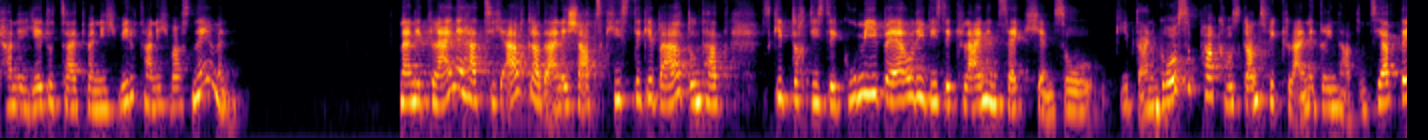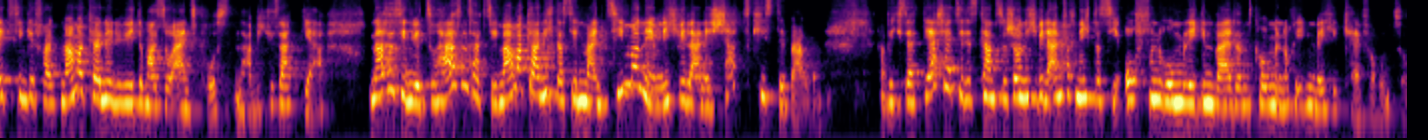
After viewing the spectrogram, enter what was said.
kann ja jederzeit, wenn ich will, kann ich was nehmen. Eine Kleine hat sich auch gerade eine Schatzkiste gebaut und hat, es gibt doch diese Gummibärli, diese kleinen Säckchen, so gibt einen großen Pack, wo es ganz viel kleine drin hat. Und sie hat letztens gefragt, Mama, können wir wieder mal so eins posten? Habe ich gesagt, ja. nachher sind wir zu Hause und sagt sie, Mama, kann ich das in mein Zimmer nehmen? Ich will eine Schatzkiste bauen. Habe ich gesagt, ja, Schätze, das kannst du schon. Ich will einfach nicht, dass sie offen rumliegen, weil dann kommen noch irgendwelche Käfer und so.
